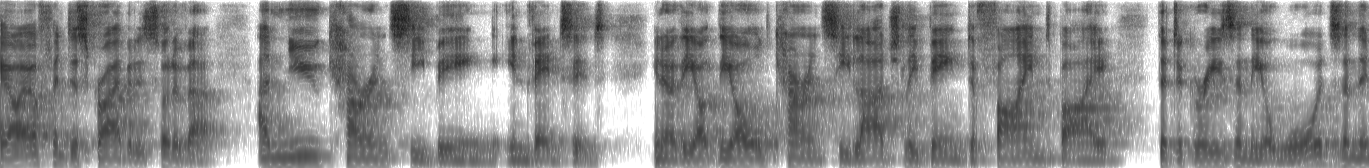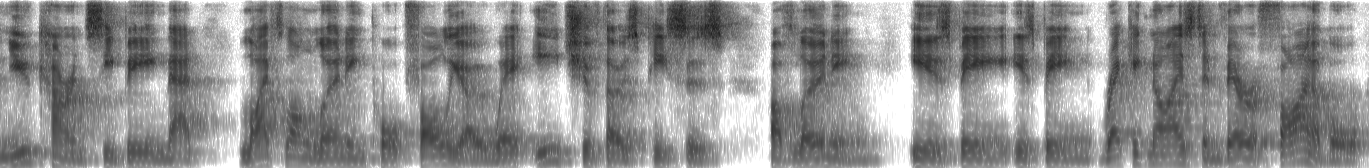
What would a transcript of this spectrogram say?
I often describe it as sort of a, a new currency being invented. You know, the, the old currency largely being defined by the degrees and the awards, and the new currency being that lifelong learning portfolio where each of those pieces of learning is being is being recognized and verifiable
